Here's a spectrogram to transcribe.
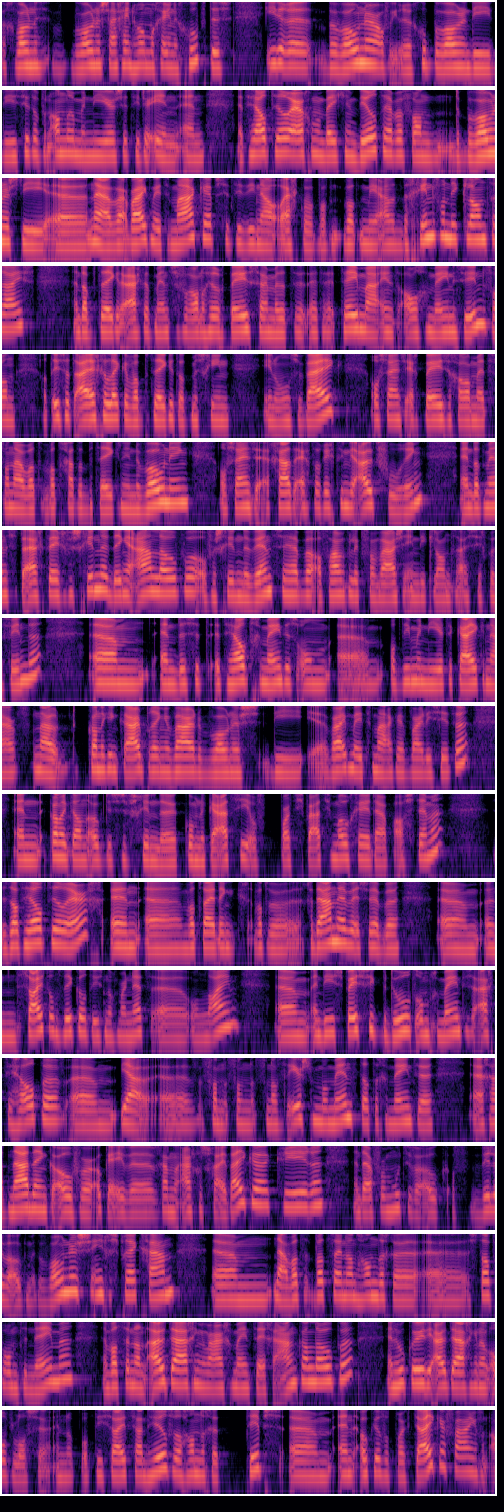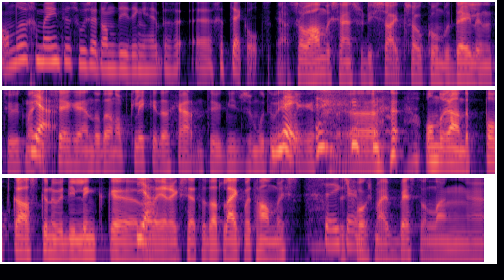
gewone bewoners zijn geen homogene groep. Dus iedere bewoner of iedere groep bewoner die, die zit op een andere manier zit die erin. En het helpt heel erg om een beetje een beeld te hebben van de bewoners die, nou ja, waar, waar ik mee te maken heb. Zitten die nou eigenlijk wat, wat, wat meer aan het begin van die klantreis? En dat betekent eigenlijk dat mensen vooral nog heel erg bezig zijn met het, het, thema in het algemene zin. Van wat is dat eigenlijk en wat betekent dat misschien in onze wijk? Of zijn ze echt bezig al met van nou wat, wat gaat dat betekenen in de woning? Of zijn ze, gaat het echt al richting de uitvoering? En dat mensen het eigenlijk tegen verschillende dingen aanlopen of verschillende wensen hebben, afhankelijk van waar ze in die klantreis zich bevinden. Ehm, en dus het, het helpt gemeentes om ehm, op die manier te kijken naar, nou, kan ik in kaart brengen waar de bewoners die, eh, waar ik mee te maken heb, waar die zitten. En kan ik dan ook dus de verschillende communicatie- of participatiemogelijkheden daarop afstemmen. Dus dat helpt heel erg. En eh, wat wij denk ik, wat we gedaan hebben, is we hebben ehm, een site ontwikkeld, die is nog maar net eh, online. Ehm, en die is specifiek bedoeld om gemeentes eigenlijk te helpen. ehm, ja, eh, van, van, vanaf het eerste moment dat de gemeente eh, gaat nadenken over: oké, we gaan een aardgasvrije wijken creëren. En daarvoor moeten we ook, of willen we ook met bewoners in gesprek gaan. Ehm, nou, wat, wat zijn dan handige eh, stappen om te nemen? En wat zijn dan uitdagingen waar een gemeente tegenaan kan lopen? En hoe kun je die uitdagingen dan oplossen? En op, op die site staan heel veel handige tips ehm, en ook heel veel praktijkervaring van andere gemeentes, hoe zij dan die dingen hebben eh getackeld. Ja, het zou handig zijn als we die site zo konden delen natuurlijk. Maar Ja. iets zeggen en er dan op klikken, dat gaat natuurlijk niet. Dus dan moeten we Nee. ergens eh, onderaan de podcast kunnen we die link Ja. wel ergens zetten. Dat lijkt me het handigst. Zeker. Het is volgens mij best een lang... eh,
